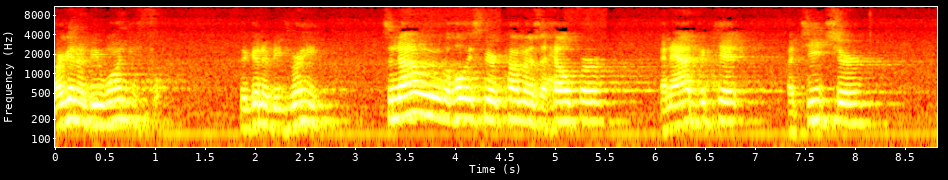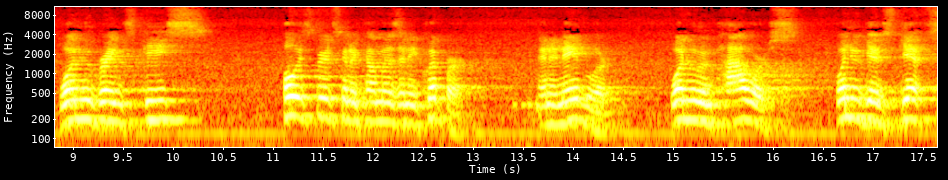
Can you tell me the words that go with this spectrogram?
are going to be wonderful. They're going to be great. So not only will the Holy Spirit come as a helper, an advocate, a teacher, one who brings peace, Holy Spirit's going to come as an equiper, an enabler, one who empowers, one who gives gifts.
